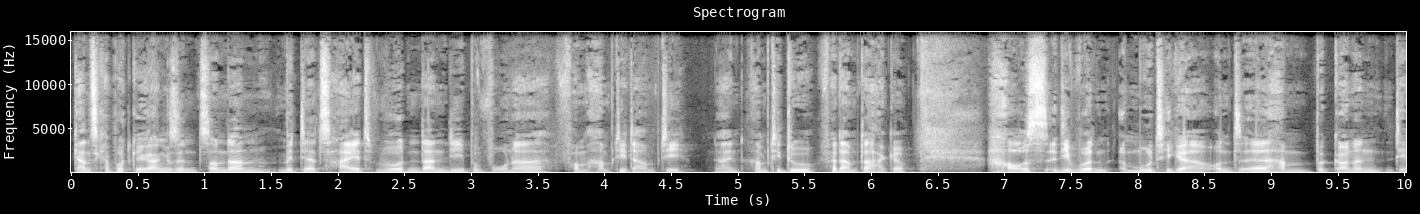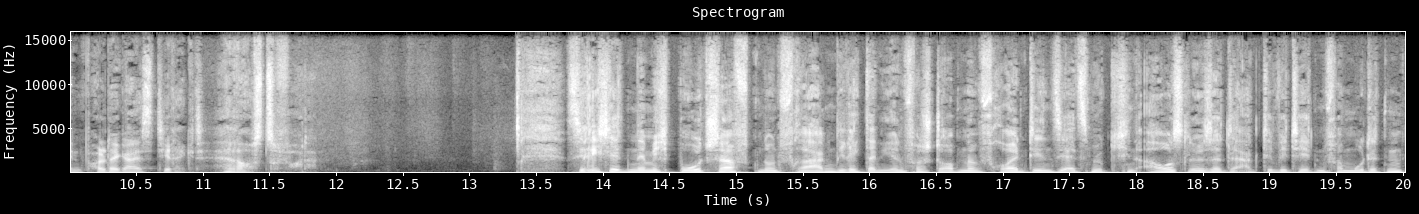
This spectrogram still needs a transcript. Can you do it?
ganz kaputt gegangen sind, sondern mit der Zeit wurden dann die Bewohner vom Humpty Dumpty, nein, Humpty Du, verdammte Hacke, Haus, die wurden mutiger und äh, haben begonnen, den Poltergeist direkt herauszufordern. Sie richteten nämlich Botschaften und Fragen direkt an ihren verstorbenen Freund, den sie als möglichen Auslöser der Aktivitäten vermuteten.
